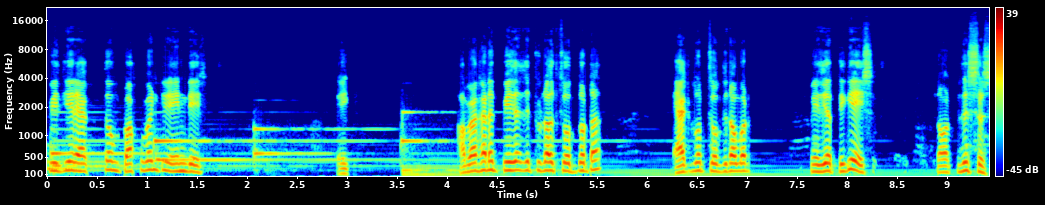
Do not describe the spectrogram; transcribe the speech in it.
পেজের একদম ডকুমেন্টের এন্ডে এই আমার এখানে পেজ আছে টোটাল চোদ্দটা। একদম চোদ্দ নম্বর পেজের দিকে এসে তোমার পেজের শেষ।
